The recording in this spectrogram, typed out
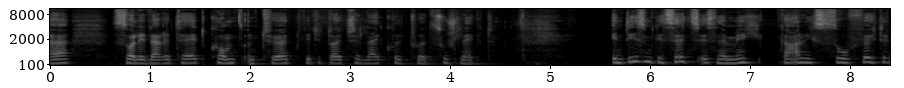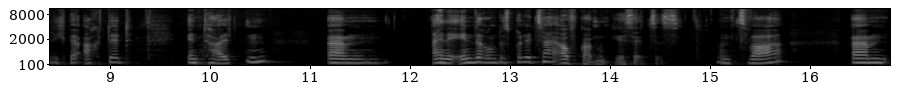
Ja, Solidarität kommt und hört, wie die deutsche Leitkultur zuschlägt. In diesem Gesetz ist nämlich gar nicht so fürchterlich beachtet enthalten, ähm, eine Änderung des Polizeiaufgabengesetzes. Und zwar, ähm,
